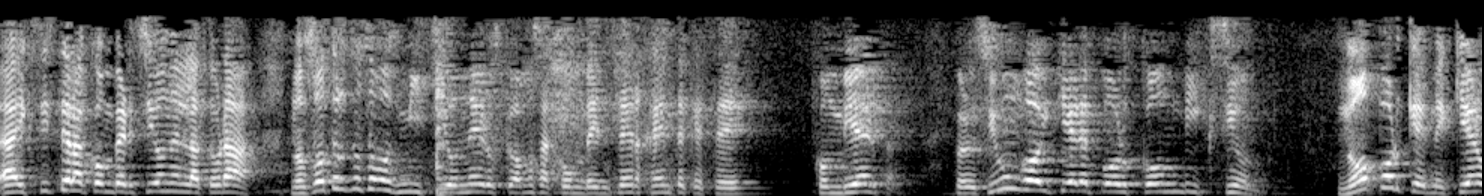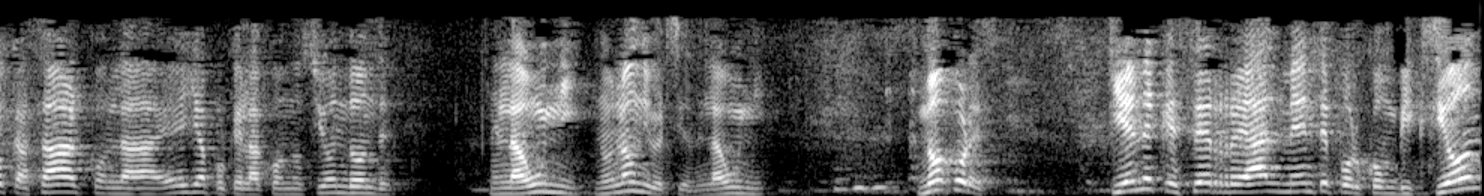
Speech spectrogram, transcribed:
Ah, existe la conversión en la Torah. Nosotros no somos misioneros que vamos a convencer gente que se convierta. Pero si un Goy quiere por convicción, no porque me quiero casar con la, ella, porque la conoció en dónde? En la uni, no en la universidad, en la uni. No por eso tiene que ser realmente por convicción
